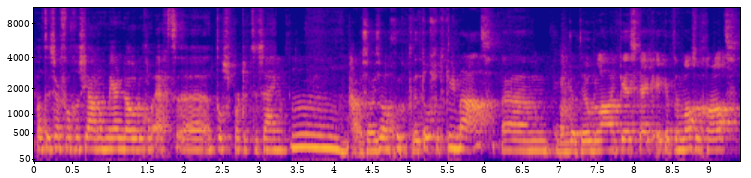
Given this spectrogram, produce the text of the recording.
Wat is er volgens jou nog meer nodig om echt uh, een topsporter te zijn? Mm, nou, sowieso een goed topsportklimaat. Um, ik denk dat het heel belangrijk is. Kijk, ik heb de mazzel gehad,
